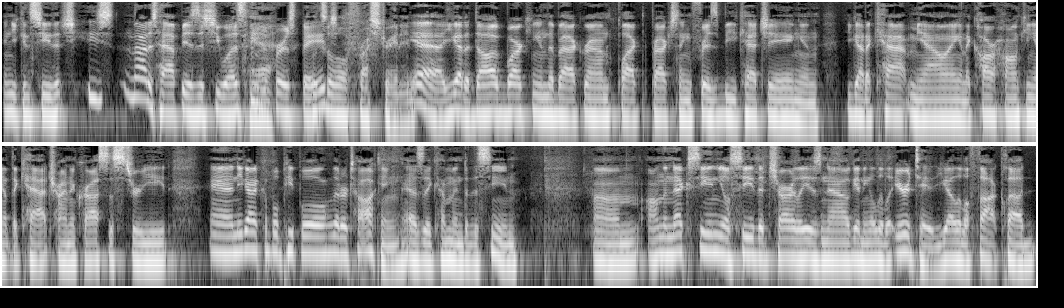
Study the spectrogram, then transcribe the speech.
and you can see that she's not as happy as she was in the first page. Looks a little frustrated. Yeah, you got a dog barking in the background, practicing frisbee catching, and you got a cat meowing and a car honking at the cat trying to cross the street, and you got a couple people that are talking as they come into the scene. Um, on the next scene, you'll see that Charlie is now getting a little irritated. You got a little thought cloud,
